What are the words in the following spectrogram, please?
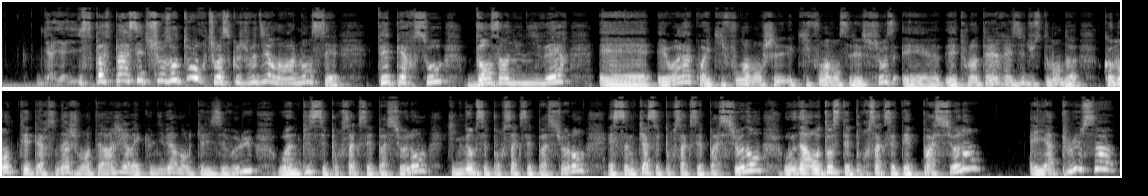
il se passe pas assez de choses autour, tu vois ce que je veux dire. Normalement, c'est tes persos dans un univers et, voilà quoi, qui font avancer, qui font avancer les choses et, tout l'intérêt réside justement de comment tes personnages vont interagir avec l'univers dans lequel ils évoluent. One Piece c'est pour ça que c'est passionnant, Kingdom c'est pour ça que c'est passionnant, SNK c'est pour ça que c'est passionnant, ou Naruto c'était pour ça que c'était passionnant. Et il n'y a plus ça.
